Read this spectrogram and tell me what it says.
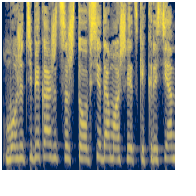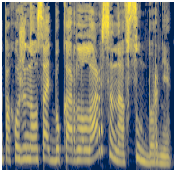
Может, тебе кажется, что все дома шведских крестьян похожи на усадьбу Карла Ларсена в Сунборне?»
